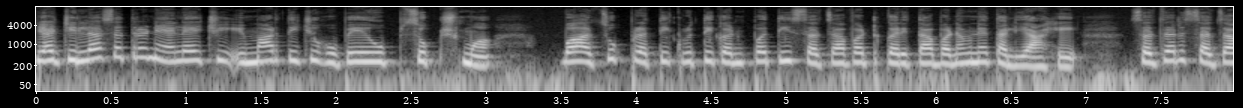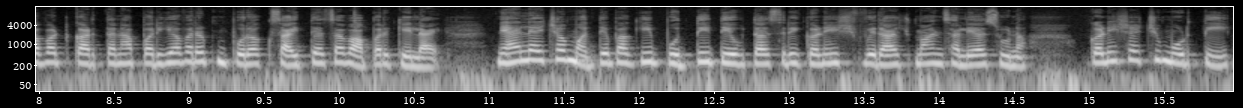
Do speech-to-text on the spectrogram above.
या जिल्हा सत्र न्यायालयाची इमारतीची हुबेहूब सूक्ष्म व अचूक प्रतिकृती गणपती सजावटकरिता बनवण्यात आली आहे. सदर सजावट करताना पर्यावरणपूरक साहित्याचा वापर केलाय. न्यायालयाच्या मध्यभागी बुद्धी देवता श्री गणेश विराजमान झाले असून गणेशाची मूर्ती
